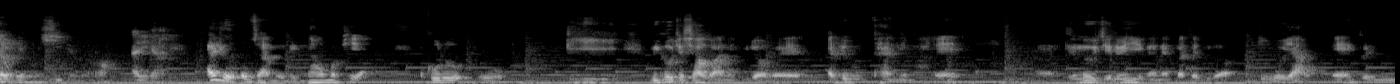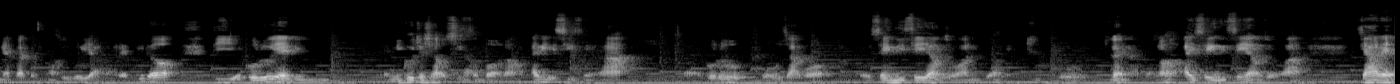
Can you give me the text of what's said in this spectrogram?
လုပ်ပေးဖို့ရှိတယ်ပေါ့နော်အဲ့ဒီဟာလေးအဲ့လိုဥစ္စာမျိုးတွေနောင်မဖြစ်အောင်အခုတို့ဟိုဒီမိကိုချက်လျှောက်ကနေပြီးတော့ပဲအလူခံနေပါလေအဲ ဒီမျိုးရေတွင်းရေကန်နဲ့ပတ်သက်ပြီးတော့လူလို့ရပါတယ်ဂရင်းနဲ့ပတ်သက်ပြီးလူလို့ရပါတယ်ပြီးတော့ဒီအခုတို့ရဲ့ဒီမိကိုချက်လျှောက်အစီအစဉ်ပေါ့နော်အဲ့ဒီအစီအစဉ်ကအခုတို့ဟိုဥစ္စာပေါ့ဟိုစိန်သီးဆေးရောင်ဆိုကနေပြောတယ်ဟိုလွှင့်တာပေါ့နော်အဲ့စိန်သီးဆေးရောင်ဆိုကရတဲ့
